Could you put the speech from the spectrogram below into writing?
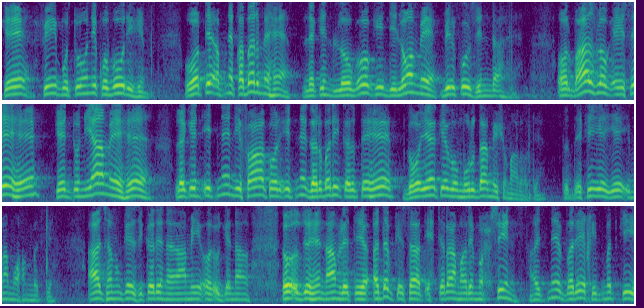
کہ فی بطون قبورہم۔ وہ تو اپنے قبر میں ہیں، لیکن لوگوں کی دلوں میں بالکل زندہ ہیں۔ اور بعض لوگ ایسے ہیں کہ دنیا میں ہے لیکن اتنے نفاق اور اتنے گڑبڑی کرتے ہیں، گویا کہ وہ مردہ میں شمار ہوتے ہیں۔ تو دیکھیے یہ امام محمد کے آج ہم ان کے ذکر نامی اور ان کے نام جو ہے نام لیتے ہیں، ادب کے ساتھ، احترام ہمارے محسن ہاں، اتنے بڑے خدمت کی،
